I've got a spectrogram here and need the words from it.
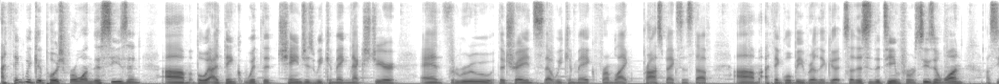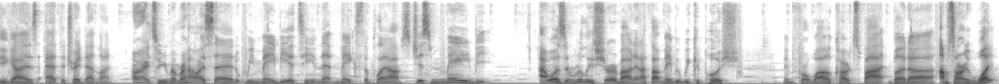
I think we could push for one this season. Um, but I think with the changes we can make next year and through the trades that we can make from like prospects and stuff, um, I think we'll be really good. So this is the team for season one. I'll see you guys at the trade deadline. All right, so you remember how I said we may be a team that makes the playoffs? Just maybe. I wasn't really sure about it. I thought maybe we could push maybe for a wild card spot, but uh I'm sorry, what?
